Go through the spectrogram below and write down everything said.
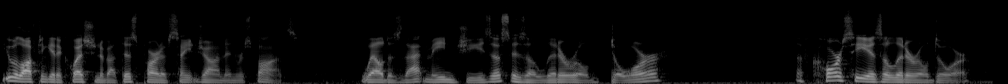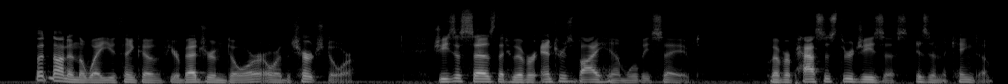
you will often get a question about this part of St. John in response. Well, does that mean Jesus is a literal door? Of course, he is a literal door, but not in the way you think of your bedroom door or the church door. Jesus says that whoever enters by him will be saved. Whoever passes through Jesus is in the kingdom.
